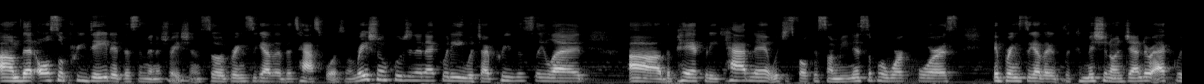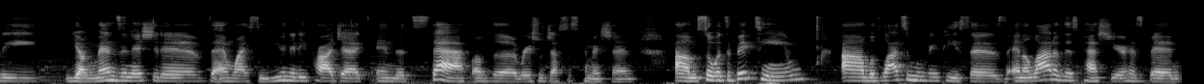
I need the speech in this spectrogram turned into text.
Um, that also predated this administration. So it brings together the Task Force on Racial Inclusion and Equity, which I previously led, uh, the Pay Equity Cabinet, which is focused on municipal workforce. It brings together the Commission on Gender Equity, Young Men's Initiative, the NYC Unity Project, and the staff of the Racial Justice Commission. Um, so it's a big team um, with lots of moving pieces. And a lot of this past year has been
